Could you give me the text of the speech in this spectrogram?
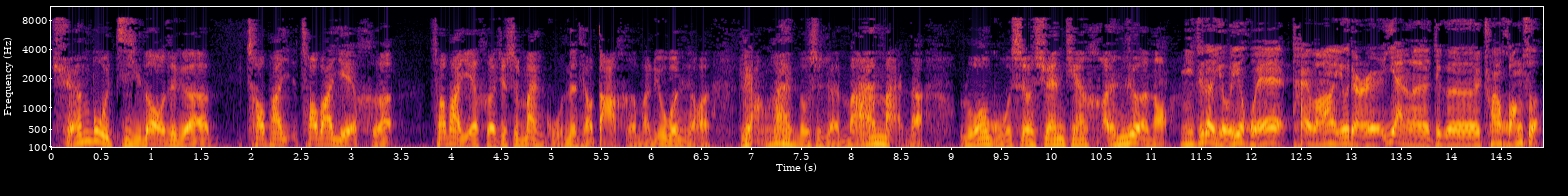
全部挤到这个超帕超帕耶河，超帕耶河就是曼谷那条大河嘛，流过那条河，两岸都是人，满满的，锣鼓声喧天，很热闹。你知道有一回泰王有点厌了这个穿黄色，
